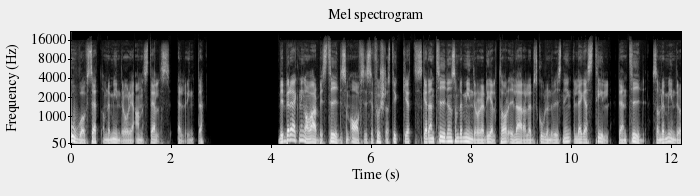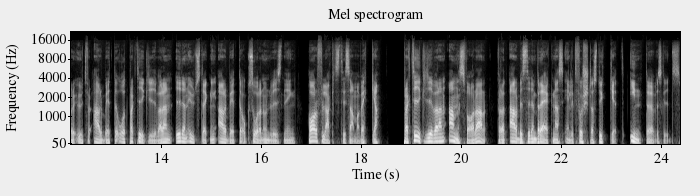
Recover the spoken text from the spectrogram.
oavsett om det minderåriga anställs eller inte. Vid beräkning av arbetstid som avses i första stycket ska den tiden som den minderåriga deltar i lärarledd skolundervisning läggas till den tid som den minderåriga utför arbete åt praktikgivaren i den utsträckning arbete och sådan undervisning har förlagts till samma vecka. Praktikgivaren ansvarar för att arbetstiden beräknas enligt första stycket inte överskrids.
